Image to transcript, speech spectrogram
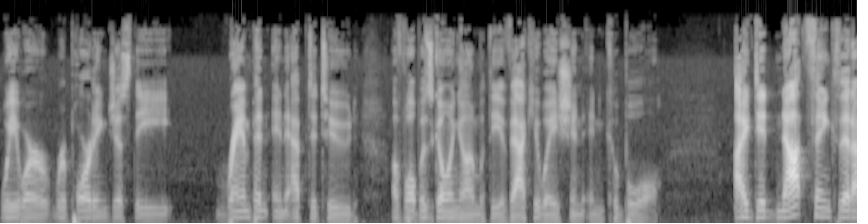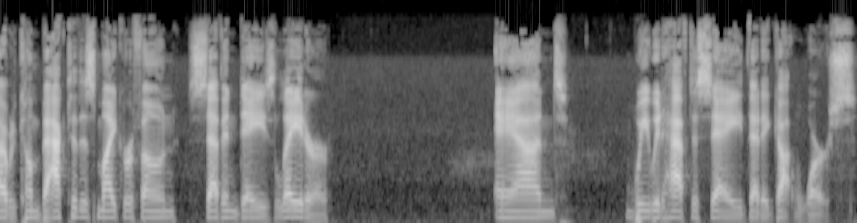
We were reporting just the rampant ineptitude of what was going on with the evacuation in Kabul. I did not think that I would come back to this microphone seven days later and we would have to say that it got worse.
